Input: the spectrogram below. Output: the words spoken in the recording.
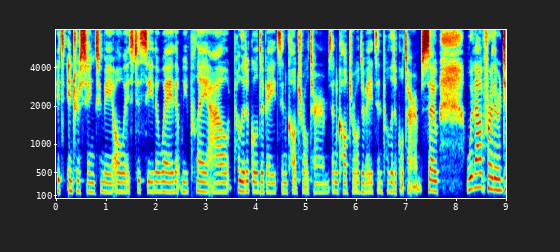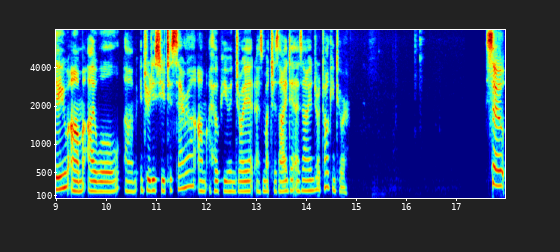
it's interesting to me always to see the way that we play out political debates in cultural terms and cultural debates in political terms. So without further ado, um, I will um, introduce you to Sarah. Um, I hope you enjoy it as much as I did, as I enjoyed talking to her. So,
